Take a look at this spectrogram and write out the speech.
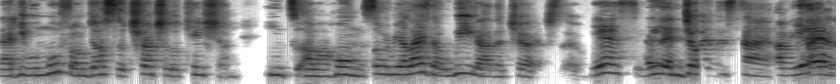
that He will move from just a church location into our homes. So we realize that we are the church. So Yes, let's we enjoy this time. I'm Yes, excited.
